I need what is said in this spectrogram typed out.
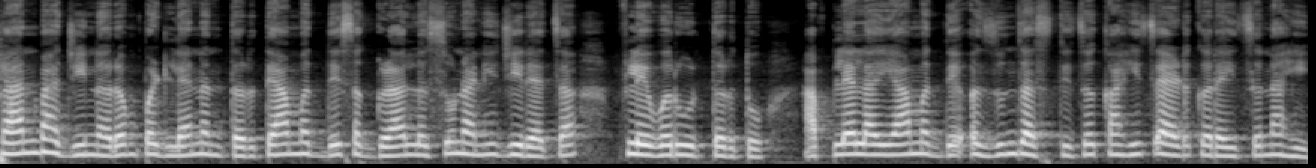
छान भाजी नरम पडल्यानंतर त्यामध्ये सगळा लसूण आणि जिऱ्याचा फ्लेवर उतरतो. आपल्याला यामध्ये अजून जास्तीचं काहीच ॲड करायचं नाही.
